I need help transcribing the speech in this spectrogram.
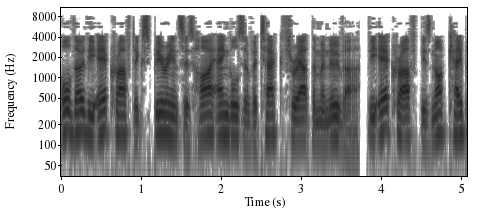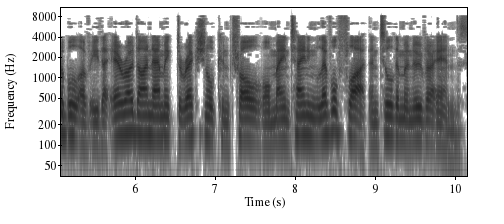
Although the aircraft experiences high angles of attack throughout the maneuver, the aircraft is not capable of either aerodynamic directional control or maintaining level flight until the maneuver ends.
